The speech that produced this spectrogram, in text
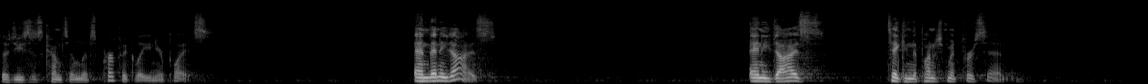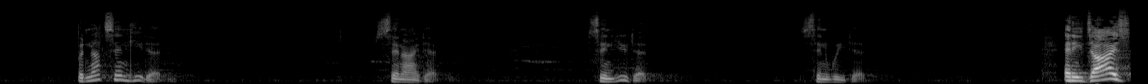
So Jesus comes and lives perfectly in your place. And then he dies. And he dies taking the punishment for sin. But not sin he did. Sin I did. Sin you did. Sin we did. And he dies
